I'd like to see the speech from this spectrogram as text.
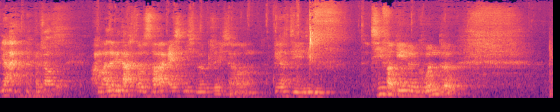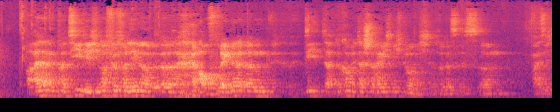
Ja, haben alle gedacht, aber es war echt nicht möglich. Ja? Und die, die tiefergehenden Gründe, bei aller Empathie, die ich immer für Verleger äh, aufbringe, ähm, die, da, komm, da steige ich nicht durch. Also das ist, ähm, weiß ich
